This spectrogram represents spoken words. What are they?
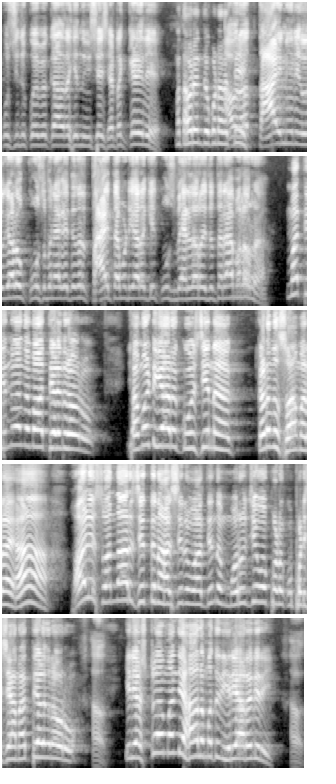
ಕುಸಿದು ಕೊಯ್ಬೇಕಾದ್ರೆ ಹಿಂದೆ ವಿಶೇಷ ಅಟಕ್ ಕೇಳಿರಿ. ಮತ್ತೆ ಅವ್ರೇನ್ ತಿಳ್ಕೊಂಡಾರ ಅವ್ರ ತಾಯಿ ನೀರಿ ಹೋಗ್ಯಾಳು ಕೂಸು ಮನ್ಯಾಗ ಆಗೈತಿ ಅಂದ್ರೆ ತಾಯಿ ತಮಟಿಗಾರಕ್ಕೆ ಕೂಸು ಬೇರೆದವ್ರು ಐತಾರ ಆಮೇಲೆ ಅವ್ರ. ಮತ್ತೆ ಇನ್ನೊಂದು ಮಾತು ಹೇಳಿದ್ರು ಅವರು. ತಮಟಿಗಾರ ಕೂಸಿನ ಕಡದ ಸ್ವಾಮರಾಯ ಹೊಳ್ಳಿ ಸೊನ್ನಾರ ಚಿತ್ತಿನ ಆಶೀರ್ವಾದದಿಂದ ಮರುಜೀವ ಪಡಕು ಪಡಿಸ್ಯಾನ ಅಂತ ಹೇಳಿದ್ರು ಅವರು. ಇಲ್ಲಿ ಎಷ್ಟೋ ಮಂದಿ ಹಾಲು ಮತದ ಹಿರಿಯರದಿರಿ. ಹೌದು.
